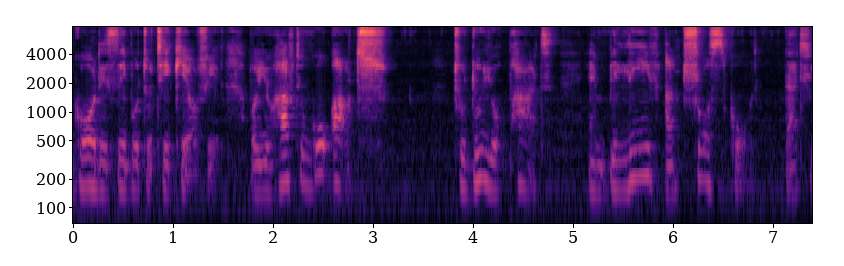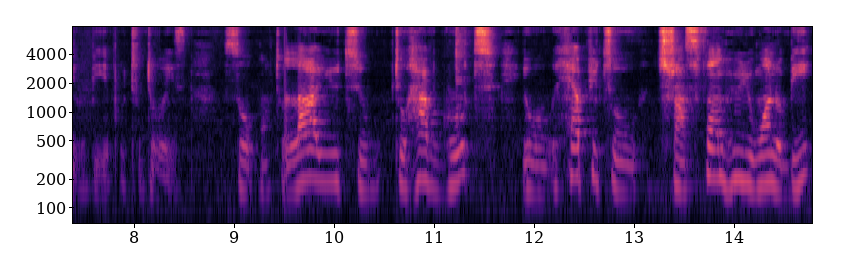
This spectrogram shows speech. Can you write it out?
God is able to take care of it. But you have to go out to do your part and believe and trust God that He will be able to do it. So to allow you to, to have growth, it will help you to transform who you want to be.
